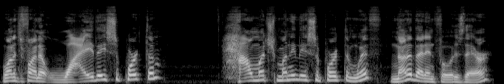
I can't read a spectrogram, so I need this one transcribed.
Wanted to find out why they support them how much money they support them with. None of that info is there.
